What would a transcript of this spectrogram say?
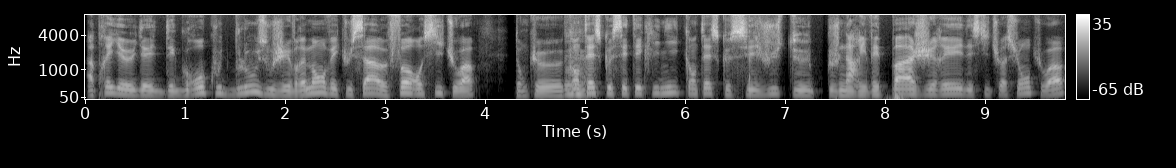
Après, il y a eu des, des gros coups de blues où j'ai vraiment vécu ça euh, fort aussi, tu vois. Donc, euh, quand Mhm. est-ce que c'était clinique? Quand est-ce que c'est juste que je n'arrivais pas à gérer des situations, tu vois?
